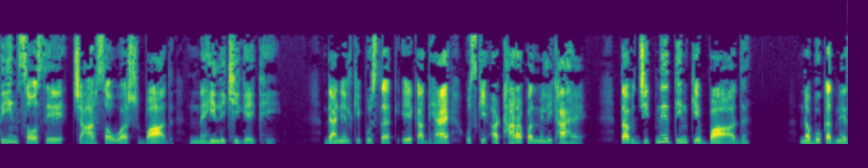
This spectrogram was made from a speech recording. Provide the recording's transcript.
300 से 400 वर्ष बाद नहीं लिखी गई थी। दानियल की पुस्तक एक अध्याय, उसके 18 पद में लिखा है, तब जितने दिन के बाद नबुकद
